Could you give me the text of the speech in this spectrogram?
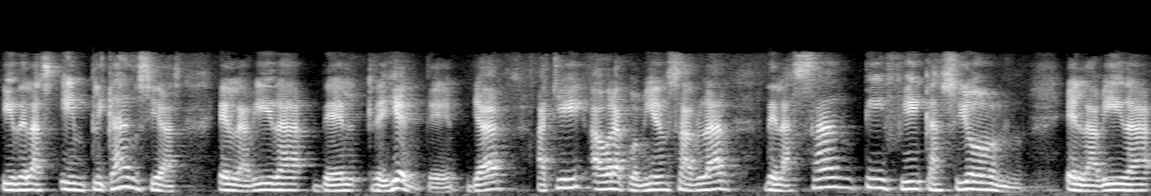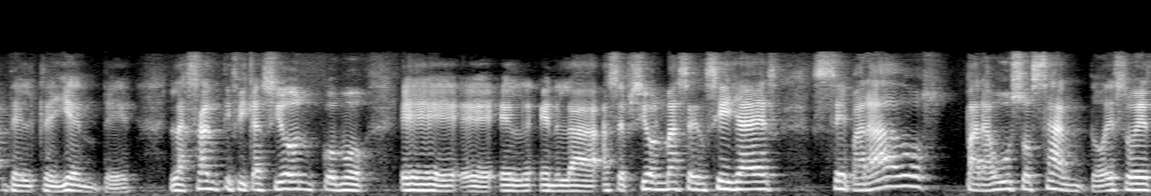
y de las implicancias en la vida del creyente. Ya aquí ahora comienza a hablar de la santificación en la vida del creyente. La santificación como eh, eh, en la acepción más sencilla es separados para uso santo. Eso es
